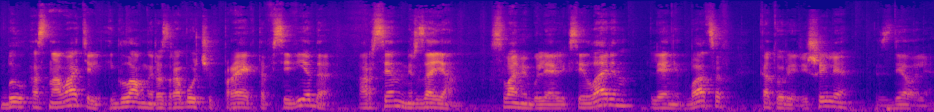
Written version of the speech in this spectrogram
был основатель и главный разработчик проекта «Всеведа» Арсен Мирзаян. С вами были Алексей Ларин, Леонид Бацев, которые решили, сделали.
